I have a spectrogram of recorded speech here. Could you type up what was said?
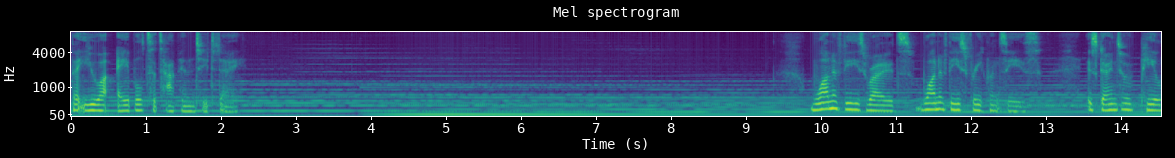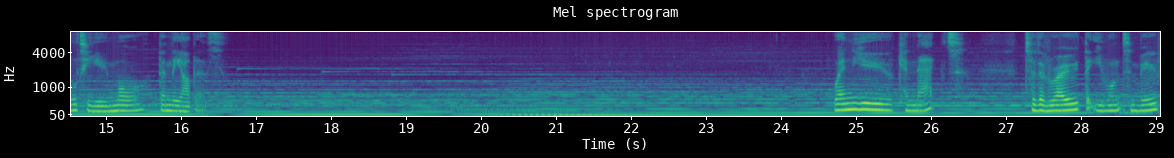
that you are able to tap into today. One of these roads, one of these frequencies, is going to appeal to you more than the others. When you connect to the road that you want to move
